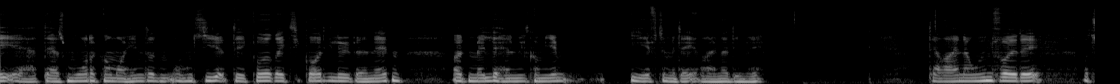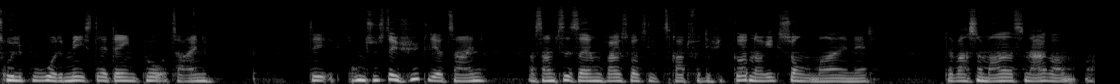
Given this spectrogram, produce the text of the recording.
Det er deres mor, der kommer og henter dem, og hun siger, at det er gået rigtig godt i løbet af natten, og at Malte han vil komme hjem i eftermiddag, regner de med. Der regner udenfor i dag, og Trylle bruger det meste af dagen på at tegne. Det, hun synes, det er hyggeligt at tegne, og samtidig så er hun faktisk også lidt træt, for de fik godt nok ikke sovet meget i nat. Der var så meget at snakke om, og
